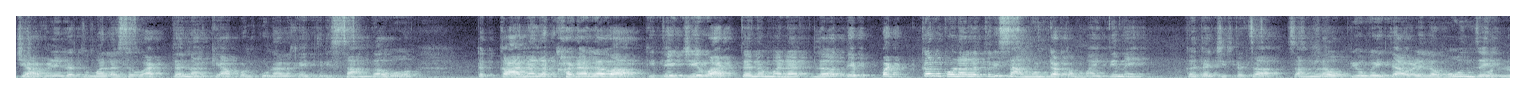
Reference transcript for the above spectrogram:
ज्या वेळेला तुम्हाला असं वाटतं ना की आपण कुणाला काहीतरी सांगावं तर कानाला खडा लावा की ते जे वाटतं ना मनातलं ते पटकन कोणाला तरी सांगून टाका. माहिती नाही? कदाचित त्याचा चांगला उपयोगही त्यावेळेला होऊन जाईल.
